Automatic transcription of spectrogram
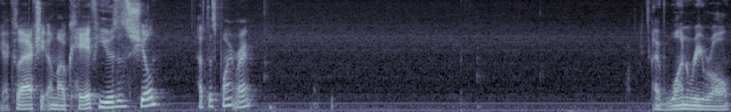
Yeah, because I actually am okay if he uses shield at this point, right? I have one reroll.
